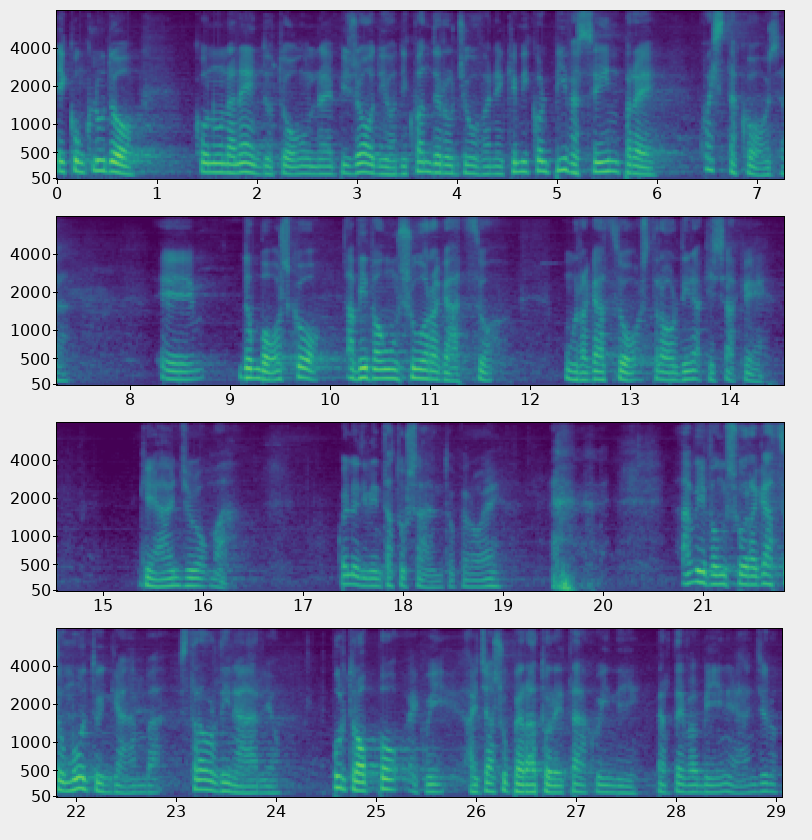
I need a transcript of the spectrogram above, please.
E concludo con un aneddoto, un episodio di quando ero giovane che mi colpiva sempre questa cosa. Eh, Don Bosco aveva un suo ragazzo, un ragazzo straordinario, chissà che, che angelo, ma quello è diventato santo però, eh? aveva un suo ragazzo molto in gamba, straordinario. Purtroppo, e qui hai già superato l'età, quindi per te va bene, Angelo,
